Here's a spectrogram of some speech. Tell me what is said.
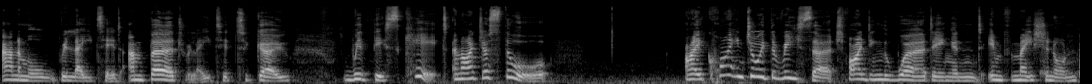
animal related and bird related to go with this kit. And I just thought I quite enjoyed the research, finding the wording and information on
